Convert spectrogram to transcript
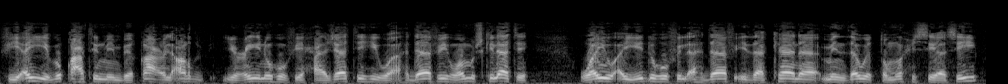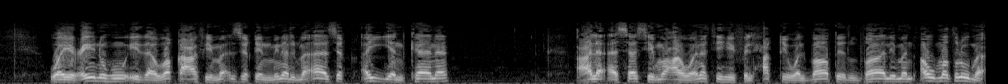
في أي بقعة من بقاع الأرض يعينه في حاجاته وأهدافه ومشكلاته ويؤيده في الأهداف إذا كان من ذوي الطموح السياسي ويعينه إذا وقع في مأزق من المآزق أيا كان على أساس معاونته في الحق والباطل ظالما أو مظلوما،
